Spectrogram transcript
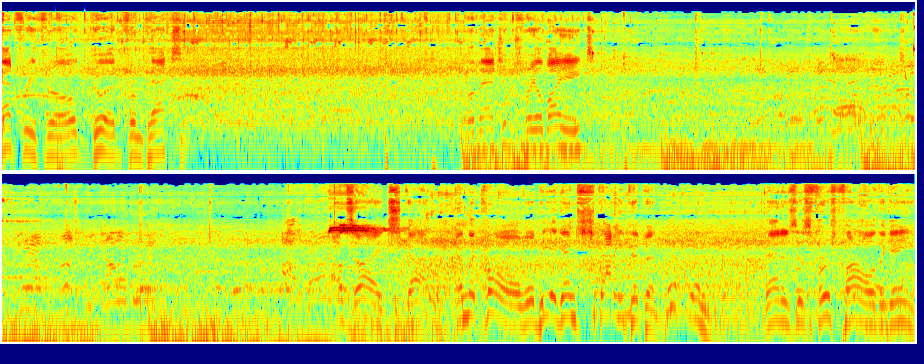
That free throw, good from Paxson. The Magic trail by eight. Outside, Scott. And the call will be against Pippen. Pippen. That is his first foul of the game.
